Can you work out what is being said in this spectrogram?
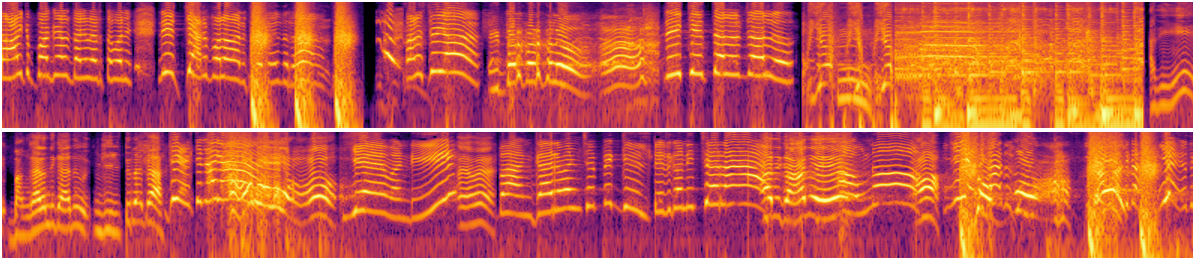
దానికి బంగారం తగలెడతావని నీ చెరపలో అనుకోలేదురా. ఇద్దరు కొడుకులు నీకు ఇస్తానంటారు. అది బంగారంది కాదు గిల్టునగా. ఏమండి? బంగారం అని చెప్పి గిల్టెడ్గా ఇచ్చారా అది కాదే. అవునా? ఆ, ఏది కాదు. చెప్పు. ఏది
